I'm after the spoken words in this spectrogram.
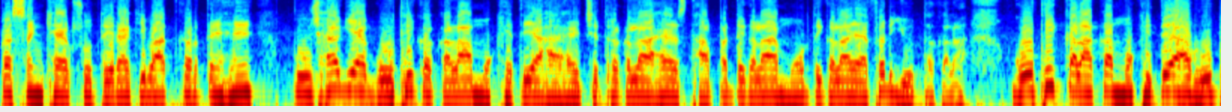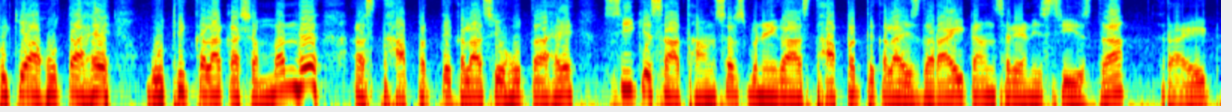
प्रश्न संख्या 113 की बात करते हैं। पूछा गया गोथिक कला मुख्यतया है, चित्रकला है, स्थापत्य कला है मूर्ति कला या फिर युद्ध कला। गोथिक कला का मुख्यतया रूप क्या होता है? गोथिक कला का संबंध स्थापत्य कला से होता है। सी के साथ आंसर बनेगा। स्थापत्य कला इज़ द राइट आंसर यानी C is the right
